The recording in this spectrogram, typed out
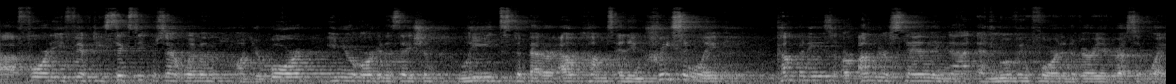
uh, 40, 50, 60% women on your board, in your organization, leads to better outcomes and increasingly companies are understanding that and moving forward in a very aggressive way.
